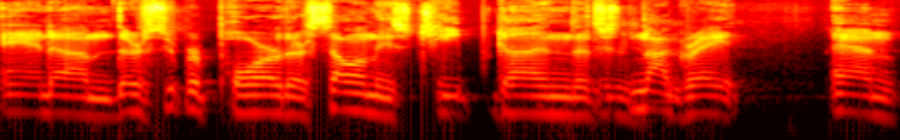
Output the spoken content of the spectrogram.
And um, they're super poor. They're selling these cheap guns. It's just Mm-hmm. not great. And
